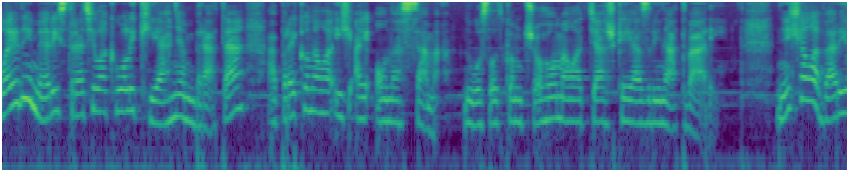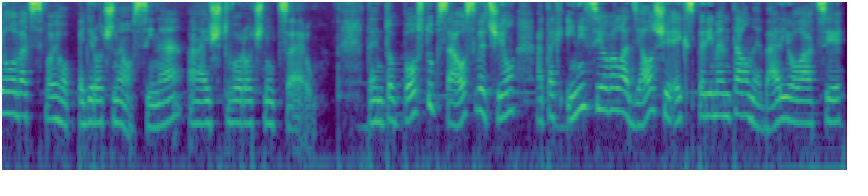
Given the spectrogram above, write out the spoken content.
Lady Mary stratila kvôli kiahňam brata a prekonala ich aj ona sama, dôsledkom čoho mala ťažké jazvy na tvári. Nechala variolovať svojho 5-ročného syna a aj 4-ročnú dceru. Tento postup sa osvedčil a tak iniciovala ďalšie experimentálne variolácie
